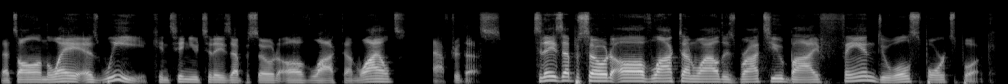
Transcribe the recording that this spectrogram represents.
That's all on the way as we continue today's episode of Locked on Wild after this. Today's episode of Locked on Wild is brought to you by FanDuel Sportsbook.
